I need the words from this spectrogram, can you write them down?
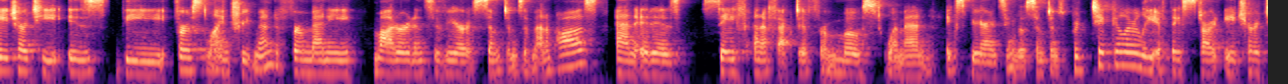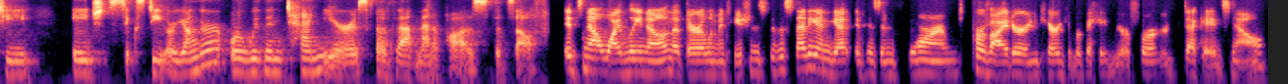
HRT is the first line treatment for many moderate and severe symptoms of menopause, and it is safe and effective for most women experiencing those symptoms, particularly if they start HRT aged 60 or younger or within 10 years of that menopause itself. It's now widely known that there are limitations to the study, and yet it has informed provider and caregiver behavior for decades now.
